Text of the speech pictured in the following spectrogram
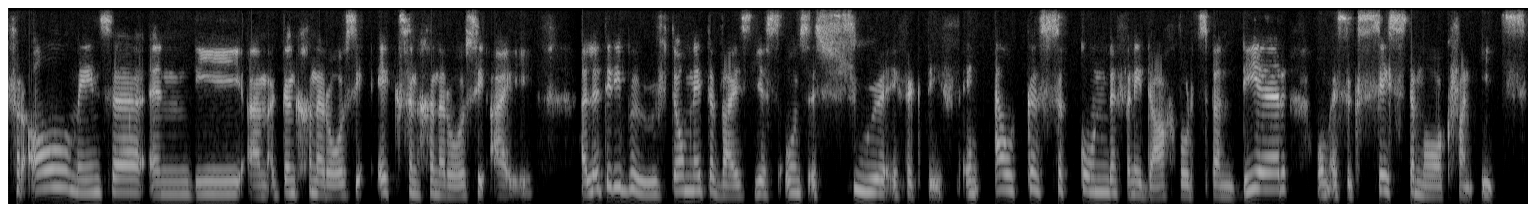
veral mense in die um, ek dink generasie X en generasie Y Hulle het hierdie behoefte om net te wys, "Jesus, ons is so effektief en elke sekonde van die dag word spandeer om 'n sukses te maak van iets."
